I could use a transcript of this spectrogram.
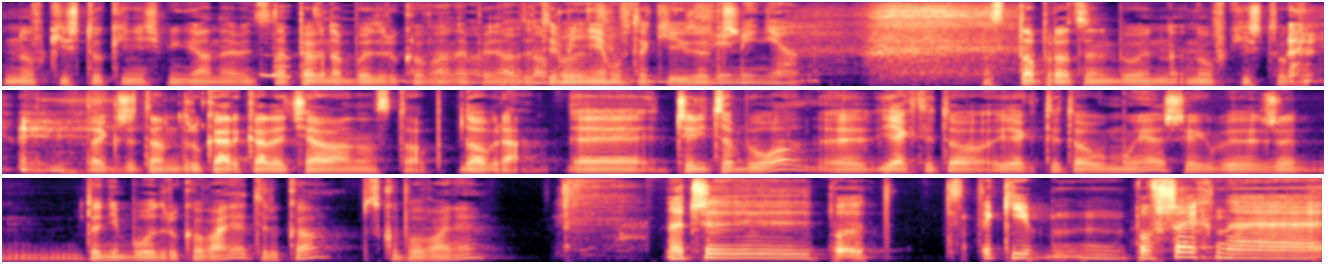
nówki sztuki nieśmigane, więc na pewno były drukowane No, pieniądze. no, Ty mi nie mów takich rzeczy. Wymieniane. Na 100% były nówki sztuki. Także tam drukarka leciała non stop. Dobra, e, czyli co było? E, jak, ty to, jak ty to umujesz? Jakby, że to nie było drukowanie, tylko skupowanie? Znaczy, po, taki powszechne,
